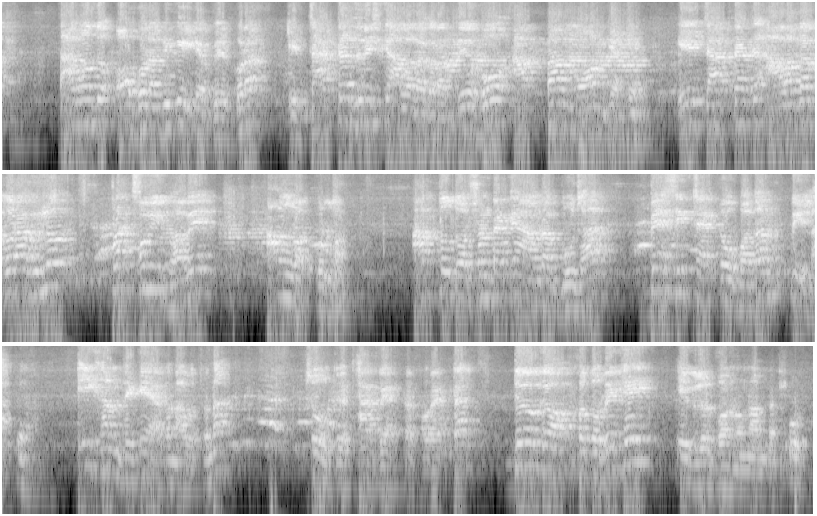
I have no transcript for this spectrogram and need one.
তার মধ্যে অপরাধীকে এটা বের করা, এই চারটা জিনিসকে আলাদা করা, দেহ, আত্মা, মন, জ্ঞান। এই চারটাকে আলাদা করা হলো প্রাথমিক ভাবে আনলক করলাম। আত্মদর্শনটাকে আমরা বোঝার বেসিক চারটা উপাদান পেলাম। এইখান থেকে এখন আলোচনা চলতে থাকবে একটা পর একটা। দেহকে অক্ষত রেখেই এগুলোর বর্ণনা আমরা করব।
